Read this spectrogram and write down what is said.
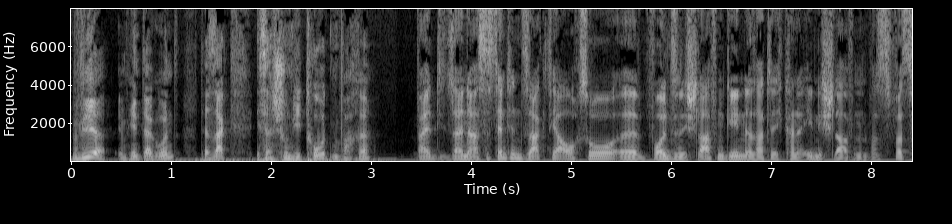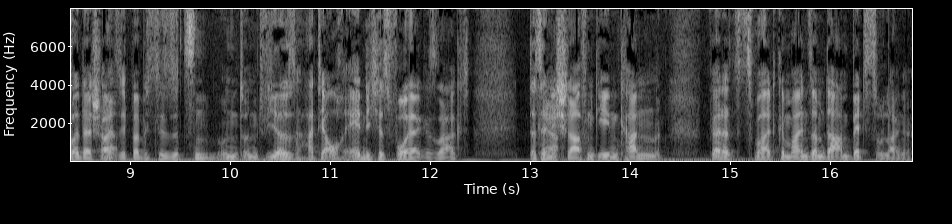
wir im Hintergrund, der sagt, ist das schon die Totenwache? Weil die, seine Assistentin sagt ja auch so, äh, wollen Sie nicht schlafen gehen? Er sagte, ich kann ja eh nicht schlafen. Was, was soll der Scheiß? Ja. Ich bleib jetzt hier sitzen und, und wir hat ja auch Ähnliches vorher gesagt, dass er ja. nicht schlafen gehen kann ja, dann sitzen wir halt gemeinsam da am Bett so lange.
